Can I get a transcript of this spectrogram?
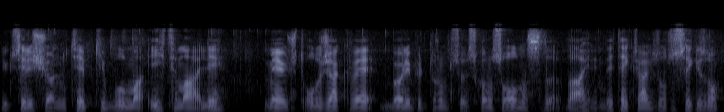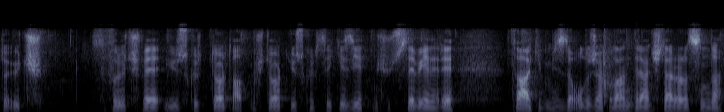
yükseliş yönlü tepki bulma ihtimali mevcut olacak ve böyle bir durum söz konusu olması da dahilinde tekrar 138.3 03 ve 144 64 148 73 seviyeleri takibimizde olacak olan dirençler arasında.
